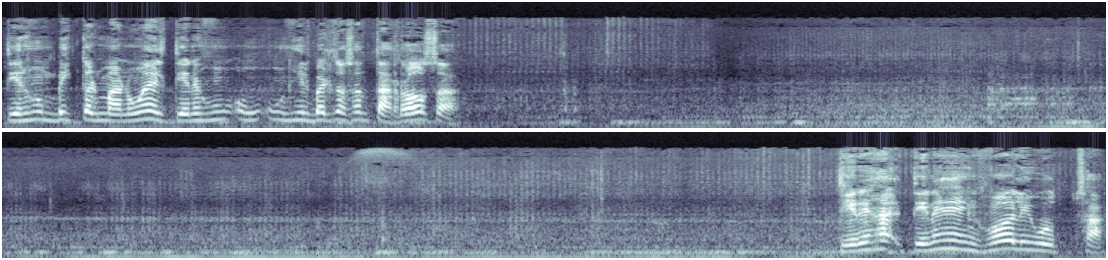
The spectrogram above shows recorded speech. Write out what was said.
Tienes un Víctor Manuel, tienes un, Gilberto Santa Rosa. Tienes, tienes en Hollywood, o sea,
